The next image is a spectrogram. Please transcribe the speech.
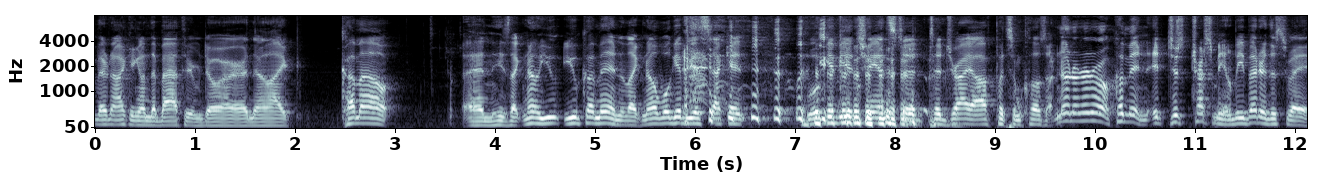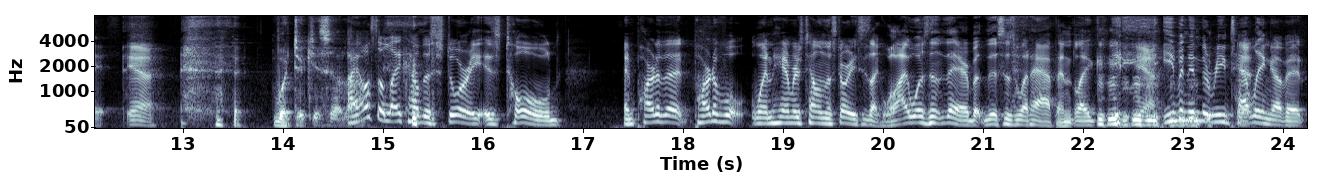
they're knocking on the bathroom door and they're like, "Come out." And he's like, "No, you you come in." And like, "No, we'll give you a second. we'll give you a chance to, to dry off, put some clothes on." No, no, no, no, come in. It just trust me, it'll be better this way. Yeah. What took you so long? I also like how the story is told. And part of the part of what, when Hammer's telling the story, he's like, "Well, I wasn't there, but this is what happened." Like, Yeah. even in the retelling of it,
